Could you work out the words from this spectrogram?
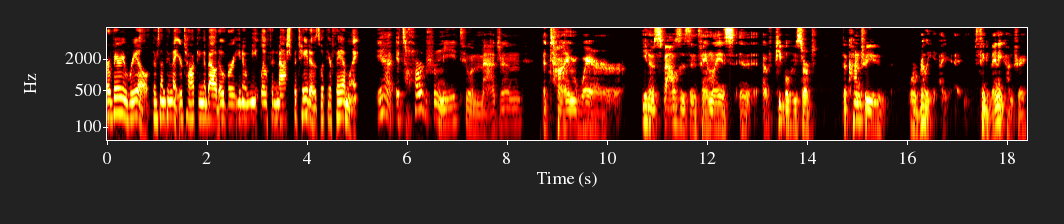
are very real. They're something that you're talking about over, you know, meatloaf and mashed potatoes with your family. Yeah, it's hard for me to imagine a time where, you know, spouses and families uh, of people who served the country, or really, I, I think of any country,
